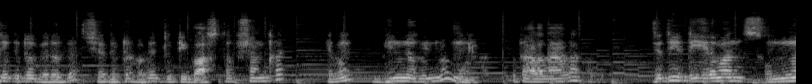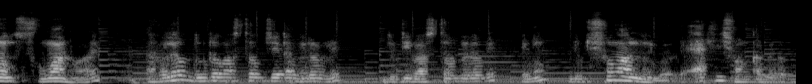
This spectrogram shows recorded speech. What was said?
যে দুটো বেরোবে, সে দুটো হবে দুটি বাস্তব সংখ্যা এবং ভিন্ন ভিন্ন মূল দুটো আলাদা আলাদা হবে। যদি ডি এর মান শূন্য সমান হয়, তাহলেও দুটো বাস্তব যেটা বেরোবে, দুটি বাস্তব বেরোবে এবং দুটি সমান নয় বেরোবে, একই সংখ্যা বেরোবে।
